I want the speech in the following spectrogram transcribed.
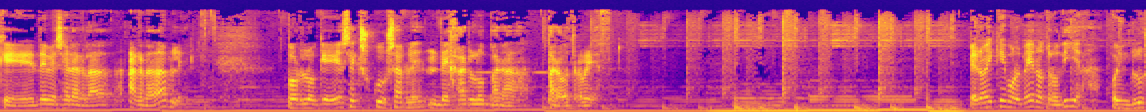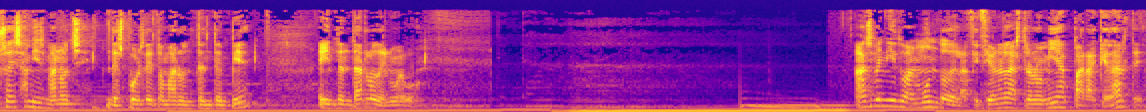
que debe ser agradable, por lo que es excusable dejarlo para, para otra vez. Pero hay que volver otro día, o incluso esa misma noche, después de tomar un pie e intentarlo de nuevo. Has venido al mundo de la afición a la astronomía para quedarte,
